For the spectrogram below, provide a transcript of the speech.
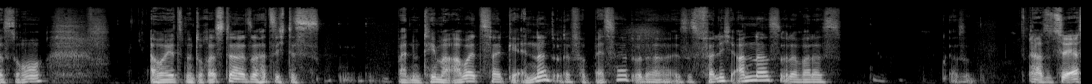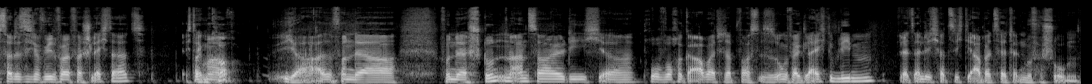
Restaurant. Aber jetzt mit Röster, also hat sich das bei dem Thema Arbeitszeit geändert oder verbessert oder ist es völlig anders oder war das, also? Also zuerst hat es sich auf jeden Fall verschlechtert. Ich denke mal, Koch? Ja, also von der von der Stundenanzahl, die ich äh, pro Woche gearbeitet habe, ist es ungefähr gleich geblieben. Letztendlich hat sich die Arbeitszeit halt nur verschoben.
